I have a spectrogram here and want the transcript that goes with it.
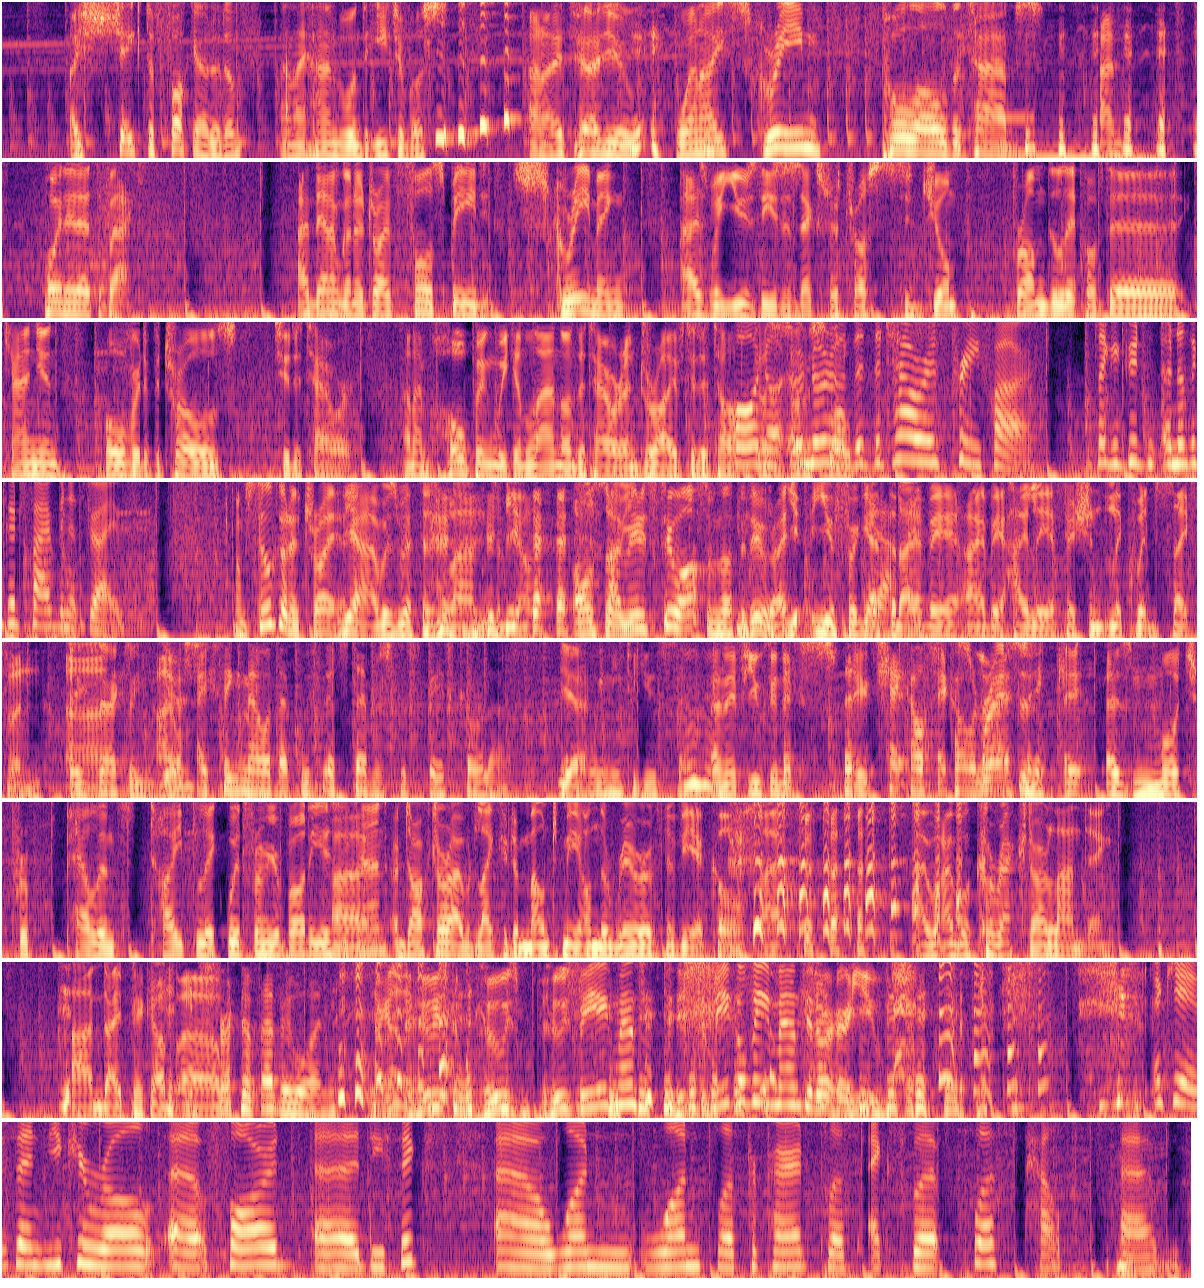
I shake the fuck out of them and I hand one to each of us. and I tell you, when I scream, pull all the tabs and point it out the back. And then I'm going to drive full speed, screaming as we use these as extra thrusts to jump from the lip of the canyon over the patrols to the tower. And I'm hoping we can land on the tower and drive to the top Oh no, because it's oh, on a no, no, slope. the, the tower is pretty far. It's like a good another good five minutes drive. I'm still going to try it. Yeah, I was with this plan to be honest. Also, I mean, it's too awesome not to do, right? you, you forget Yeah, that I I- have a I have a highly efficient liquid siphon. Uh, Exactly, I- yes. I think now that we've established the space colas, Yeah. we need to use them. And if you can Let's- ex- let's ex- check out express I as, as much propellant type liquid from your body as you Uh, can. Doctor, I would like you to mount me on the rear of the vehicle. I, I, I will correct our landing. And I pick up. In Uh, front of everyone. Who- who's who's being mounted? Is the vehicle being mounted, or are you? Okay, so then you can roll uh, four uh, d6, uh, one one plus prepared plus expert plus help. Um,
